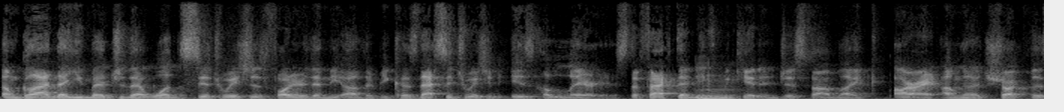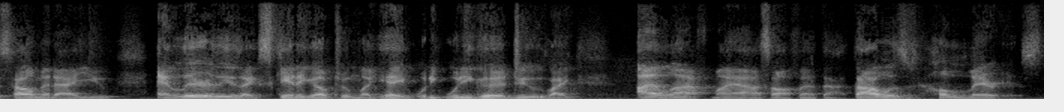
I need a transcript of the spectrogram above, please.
I'm glad that you mentioned that one situation is funnier than the other because that situation is hilarious. The fact that Nathan mm. MacKinnon just thought like, "All right, I'm gonna chuck this helmet at you," and literally is like skating up to him like, "Hey, what are you, what are you gonna do?" Like, I laughed my ass off at that. That was hilarious.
